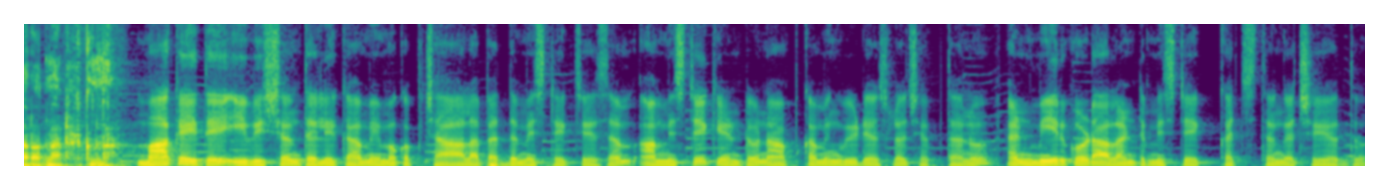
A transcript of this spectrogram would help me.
తర్వాత మాట్లాడుకుందాం. మాకైతే ఈ విషయం తెలియక మేము ఒక చాలా పెద్ద మిస్టేక్ చేసాం ఆ మిస్టేక్ ఏంటో నా అప్కమింగ్ వీడియోస్లో చెప్తాను. అండ్ మీరు కూడా అలాంటి మిస్టేక్ ఖచ్చితంగా చేయొద్దు.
